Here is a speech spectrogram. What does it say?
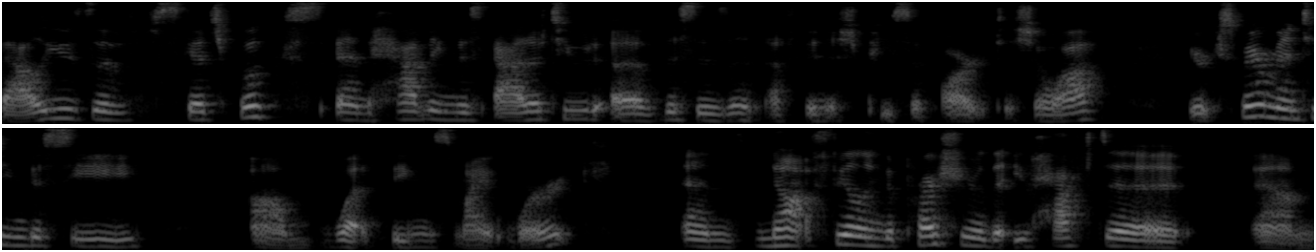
values of sketchbooks and having this attitude of this isn't a finished piece of art to show off. You're experimenting to see um, what things might work and not feeling the pressure that you have to um,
